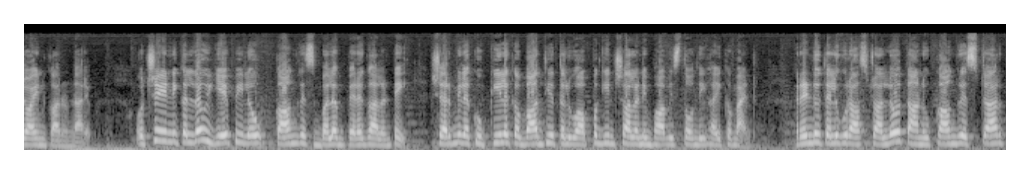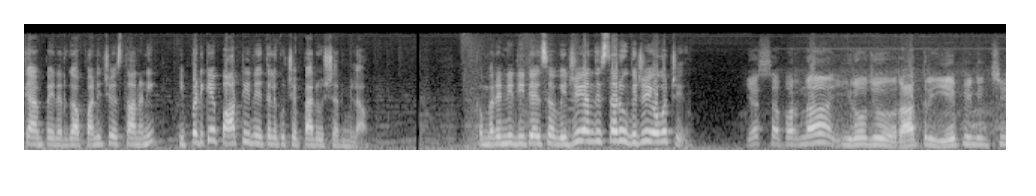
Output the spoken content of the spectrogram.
జాయిన్ కానున్నారు. వచ్చే ఎన్నికల్లో ఏపీలో కాంగ్రెస్ బలం పెరగాలంటే షర్మిలకు కీలక బాధ్యతలు అప్పగించాలని భావిస్తోంది హైకమాండ్. రెండు తెలుగు రాష్ట్రాల్లో తాను కాంగ్రెస్ స్టార్ క్యాంపెయినర్గా పనిచేస్తానని ఇప్పటికే పార్టీ నేతలకు చెప్పారు షర్మిల. మరిన్ని డీటెయిల్స్ విజయ్ అందిస్తారు. Vijay over to S Aparna. ఈరోజు రాత్రి ఏపీ నుంచి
